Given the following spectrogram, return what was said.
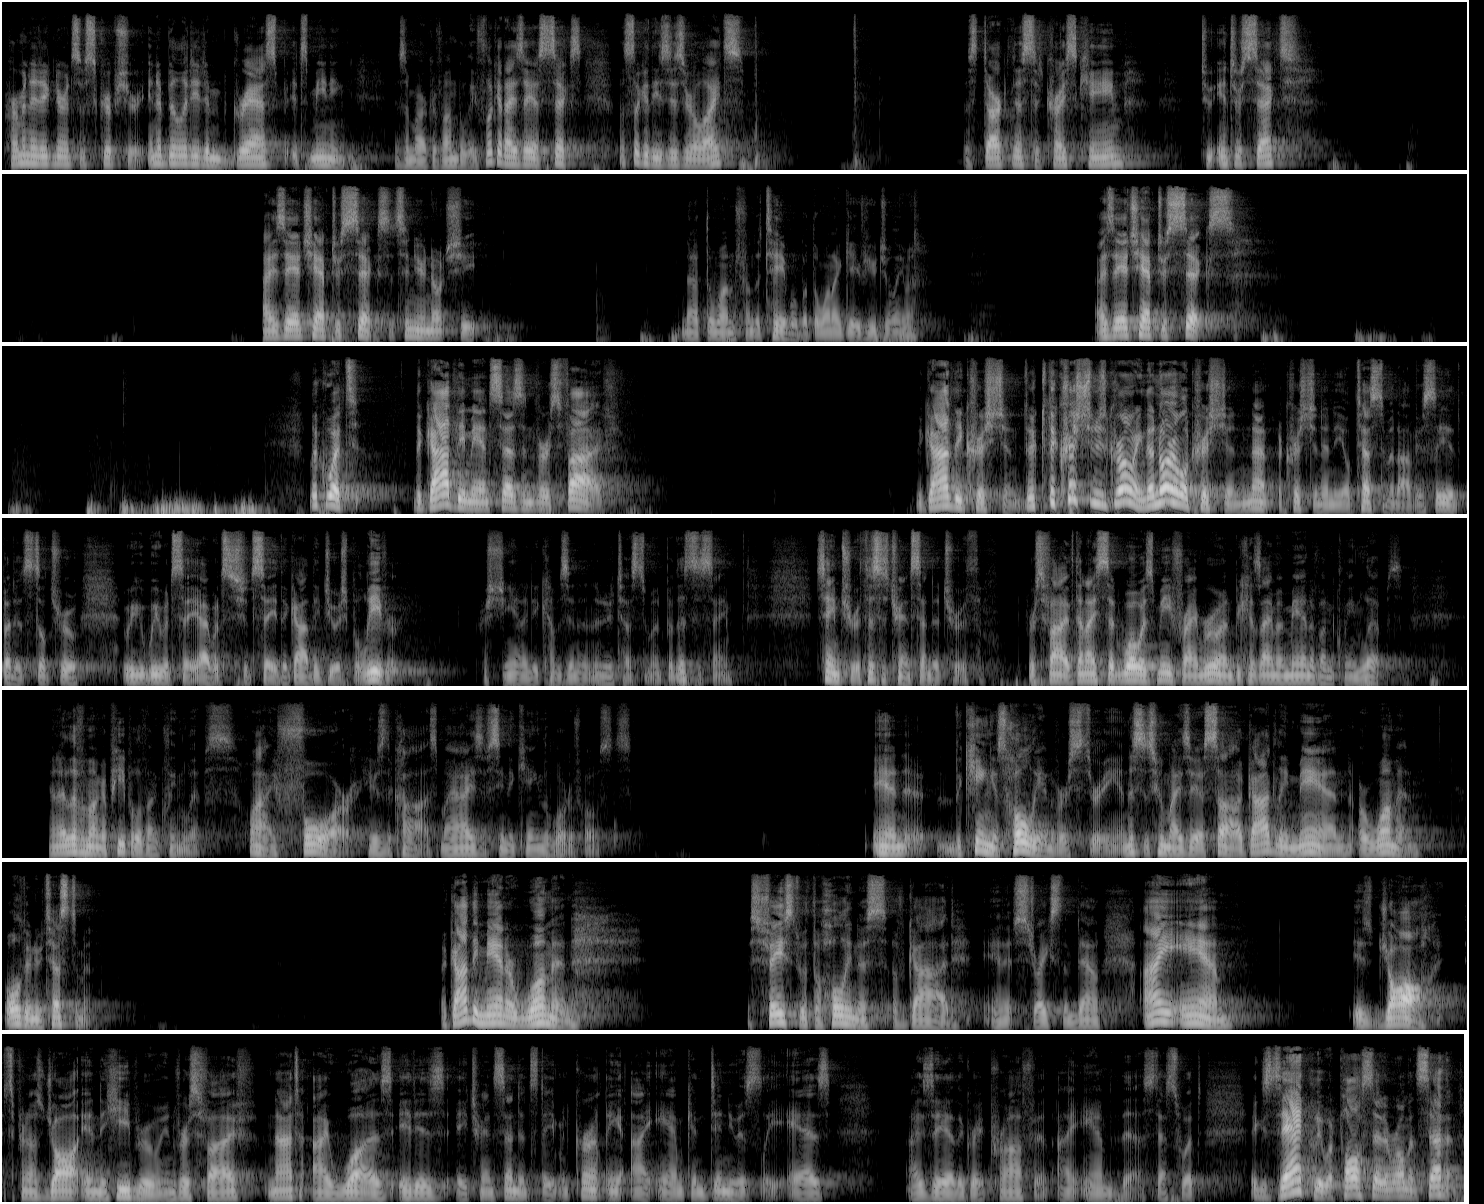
Permanent ignorance of scripture, inability to grasp its meaning is a mark of unbelief. Look at Isaiah 6. Let's look at these Israelites. This darkness that Christ came to intersect Isaiah chapter 6. It's in your note sheet. Not the one from the table, but the one I gave you, Julima. Isaiah chapter 6. Look what the godly man says in verse 5. The godly Christian, the, the Christian who's growing, the normal Christian, not a Christian in the Old Testament, obviously, but it's still true. We, we would say, I would, should say, the godly Jewish believer. Christianity comes in in the New Testament, but it's the same. Same truth. This is transcendent truth. Verse 5 Then I said, Woe is me, for I am ruined, because I am a man of unclean lips. And I live among a people of unclean lips. Why? For, here's the cause my eyes have seen the King, the Lord of hosts. And the king is holy in verse 3. And this is whom Isaiah saw a godly man or woman, Old or New Testament. A godly man or woman is faced with the holiness of God and it strikes them down. I am is jaw. It's pronounced jaw in the Hebrew in verse 5. Not I was. It is a transcendent statement. Currently, I am continuously as Isaiah the great prophet, I am this. That's what exactly what Paul said in Romans 7.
